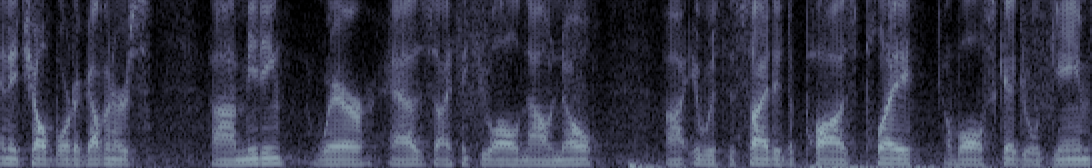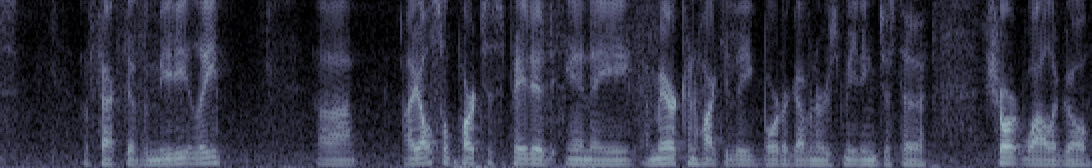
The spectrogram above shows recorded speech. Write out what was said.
NHL Board of Governors uh, meeting where, as I think you all now know, uh, it was decided to pause play of all scheduled games, effective immediately. Uh, I also participated in a American Hockey League Board of Governors meeting just a short while ago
